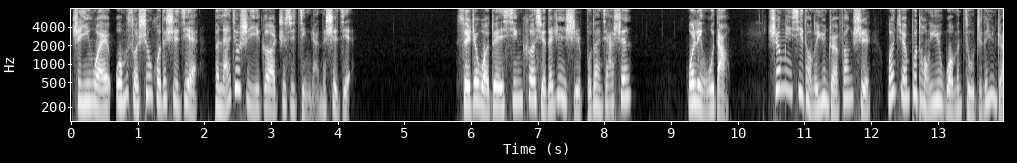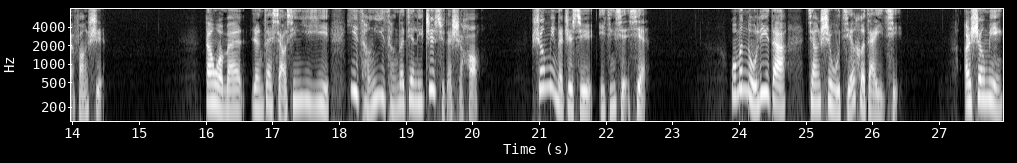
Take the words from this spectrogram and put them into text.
是因为我们所生活的世界本来就是一个秩序井然的世界。随着我对新科学的认识不断加深，我领悟到，生命系统的运转方式。完全不同于我们组织的运转方式。当我们仍在小心翼翼、一层一层的建立秩序的时候，生命的秩序已经显现。我们努力的将事物结合在一起，而生命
